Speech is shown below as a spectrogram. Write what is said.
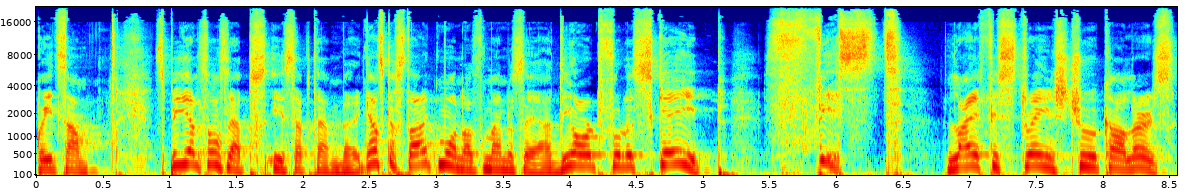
Skitsam. Spel som släpps i september. Ganska stark månad får man ändå säga. The Artful Escape. Fist. Life is Strange True Colors.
